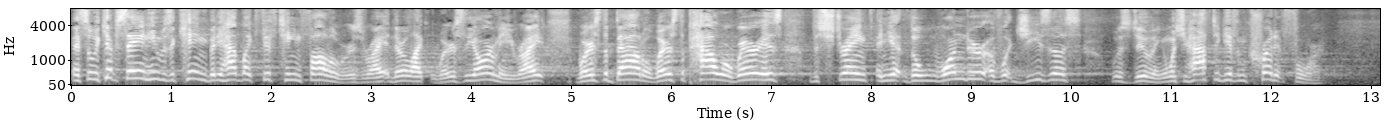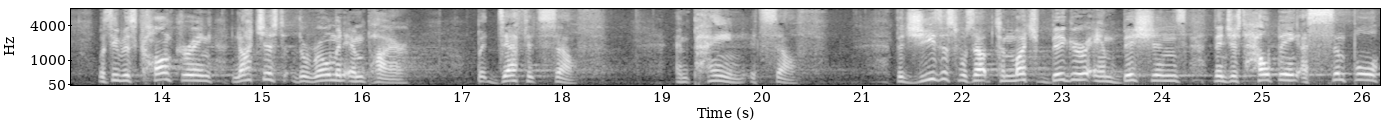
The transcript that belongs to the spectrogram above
And so he kept saying he was a king, but he had like 15 followers, right? And they're like, where's the army, right? Where's the battle? Where's the power? Where is the strength? And yet, the wonder of what Jesus was doing, and what you have to give him credit for, was he was conquering not just the Roman Empire, but death itself and pain itself that Jesus was up to much bigger ambitions than just helping a simple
